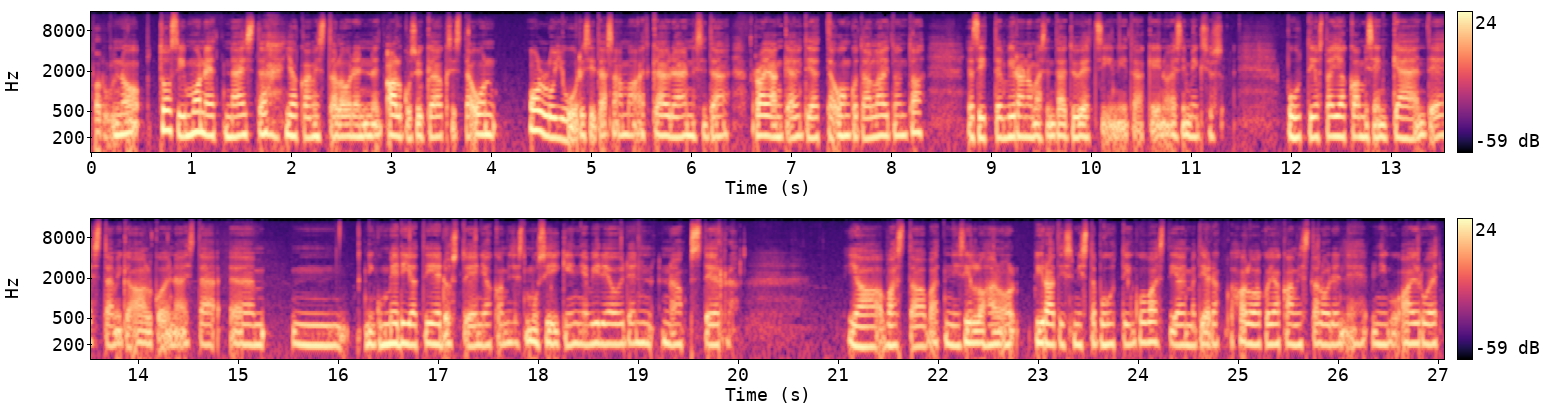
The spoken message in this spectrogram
Taruli. No tosi monet näistä jakamistalouden alkusykäyksistä on ollut juuri sitä samaa, että käydään sitä rajankäyntiä, että onko tämä laitonta, ja sitten viranomaisen täytyy etsiä niitä keinoja. Esimerkiksi jos puhuttiin jostain jakamisen käänteestä, mikä alkoi näistä mm, niin kuin mediatiedostojen jakamisesta, musiikin ja videoiden Napster ja vastaavat, niin silloinhan piratismista puhuttiin kovasti, ja en mä tiedä, haluaako jakamistalouden eh, niin kuin airuet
